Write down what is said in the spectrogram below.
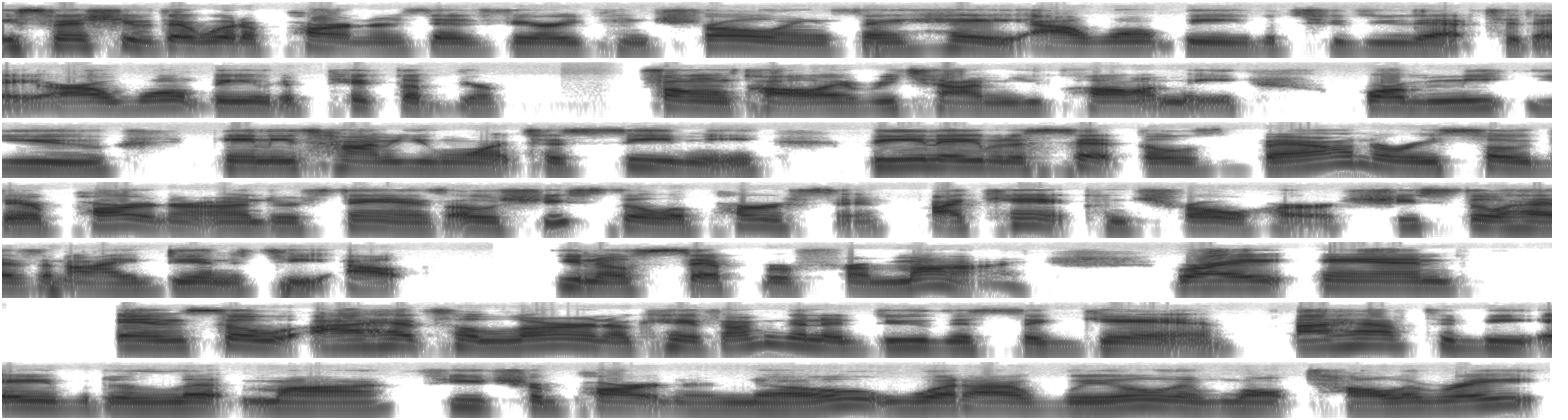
especially if they're with a partner that's very controlling, say, hey, I won't be able to do that today, or I won't be able to pick up your phone call every time you call me or meet you anytime you want to see me. Being able to set those boundaries so their partner understands, oh, she's still a person. I can't control her. She still has an identity out, you know, separate from mine. Right. And and so I had to learn, okay, if I'm going to do this again, I have to be able to let my future partner know what I will and won't tolerate.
